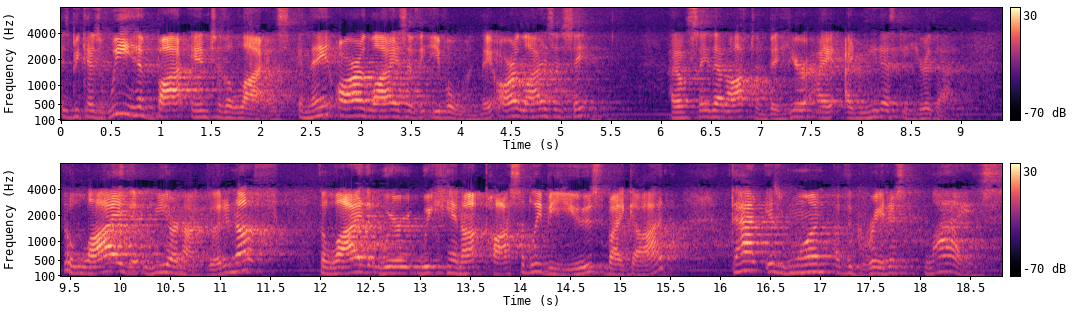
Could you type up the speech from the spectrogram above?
is because we have bought into the lies, and they are lies of the evil one. They are lies of Satan. I don't say that often, but here I, I need us to hear that. The lie that we are not good enough, the lie that we're, we cannot possibly be used by God, that is one of the greatest lies.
